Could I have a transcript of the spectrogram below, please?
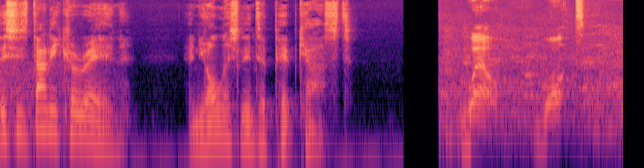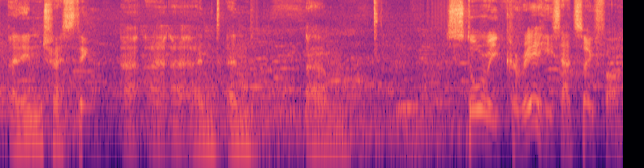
This is Danny Corain, and you're listening to Pipcast. Well, what an interesting and and um, storied career he's had so far,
